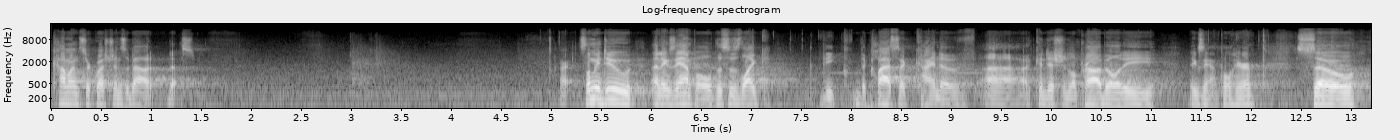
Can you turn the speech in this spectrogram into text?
comments or questions about this? All right, so let me do an example. This is like the, the classic kind of uh, conditional probability example here. So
